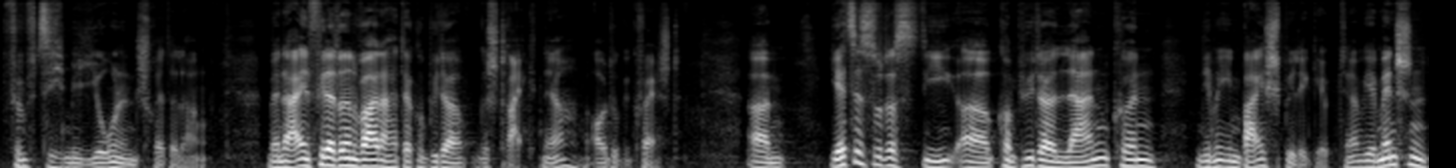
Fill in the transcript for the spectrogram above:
50 Millionen Schritte lang. Wenn da ein Fehler drin war, dann hat der Computer gestreikt, ja, Auto gecrashed. Ähm, jetzt ist es so, dass die äh, Computer lernen können, indem man ihnen Beispiele gibt. Ja. Wir Menschen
